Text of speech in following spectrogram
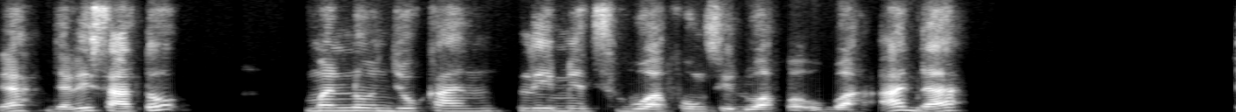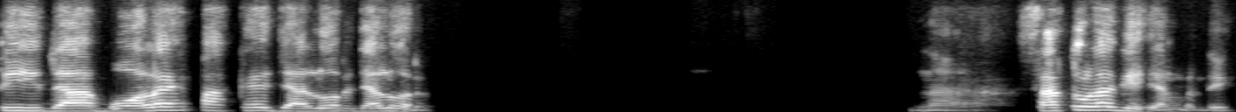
Ya, jadi satu menunjukkan limit sebuah fungsi dua peubah ada tidak boleh pakai jalur-jalur. Nah, satu lagi yang penting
